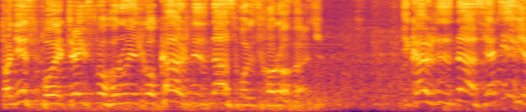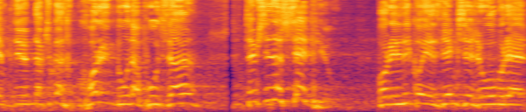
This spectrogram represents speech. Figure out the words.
To nie społeczeństwo choruje, tylko każdy z nas może schorować. I każdy z nas, ja nie wiem, gdybym na przykład chorym był na płuca, to bym się zaszczepił, bo ryzyko jest większe, że umrę,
